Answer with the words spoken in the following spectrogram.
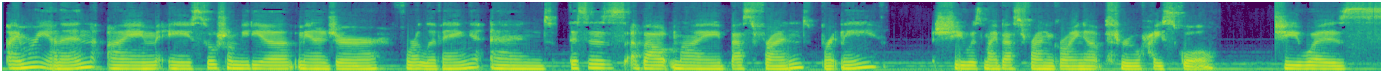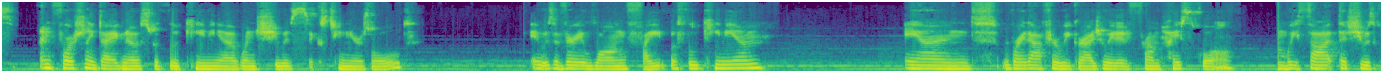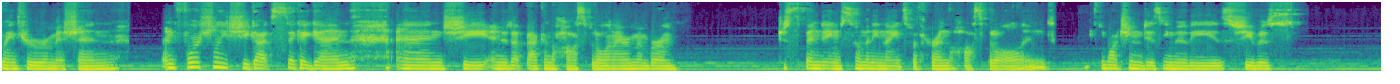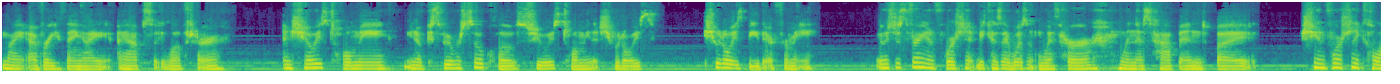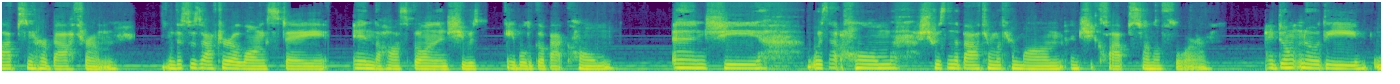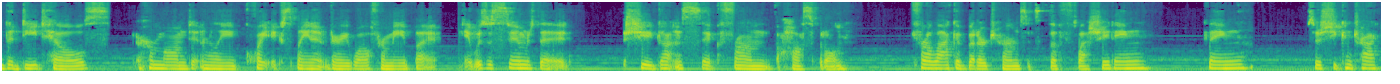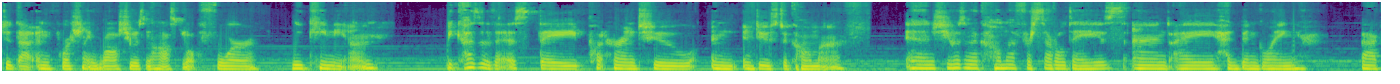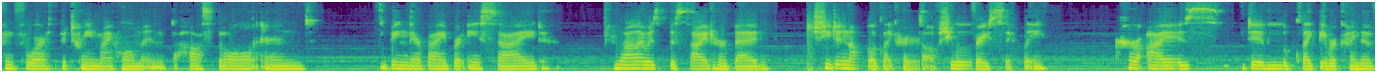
I'm Rhiannon. I'm a social media manager for a living, and this is about my best friend, Brittany. She was my best friend growing up through high school. She was unfortunately diagnosed with leukemia when she was 16 years old. It was a very long fight with leukemia. And right after we graduated from high school, we thought that she was going through remission Unfortunately, she got sick again and she ended up back in the hospital. And I remember just spending so many nights with her in the hospital and watching Disney movies. She was my everything. I, I absolutely loved her. And she always told me, you know, because we were so close, she always told me that she would always she would always be there for me. It was just very unfortunate because I wasn't with her when this happened, but she unfortunately collapsed in her bathroom. This was after a long stay in the hospital and then she was able to go back home. And she was at home. She was in the bathroom with her mom and she collapsed on the floor. I don't know the the details. Her mom didn't really quite explain it very well for me, but it was assumed that she had gotten sick from the hospital. For a lack of better terms, it's the flesh eating thing. So she contracted that unfortunately while she was in the hospital for leukemia because of this, they put her into an induced a coma. And she was in a coma for several days. And I had been going back and forth between my home and the hospital and being there by Brittany's side. While I was beside her bed, she did not look like herself. She looked very sickly. Her eyes did look like they were kind of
